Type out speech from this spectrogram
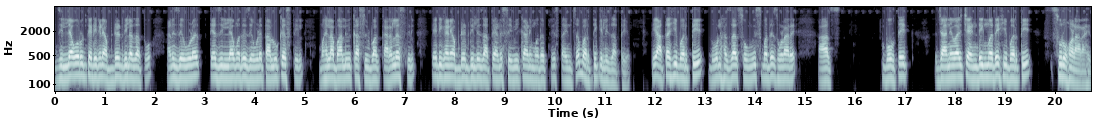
जिल्ह्यावरून त्या ठिकाणी अपडेट दिला जातो आणि जेवढं त्या जिल्ह्यामध्ये जेवढे तालुके असतील महिला बालविकास विभाग कार्यालय असतील त्या ठिकाणी अपडेट दिले जाते आणि सेविका आणि मदतनीस त्यांचं भरती केली जाते. ती आता ही भरती दोन हजार सव्वीसमध्येच होणार आहे. आज बहुतेक जानेवारीच्या एंडिंगमध्ये ही भरती सुरू होणार आहेत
